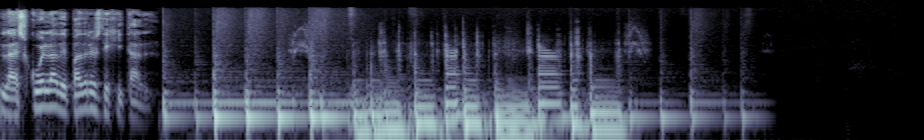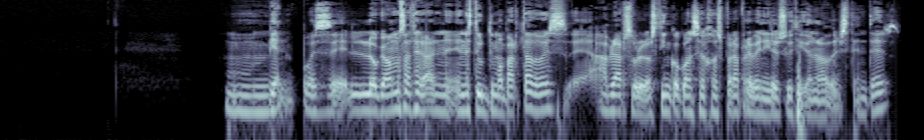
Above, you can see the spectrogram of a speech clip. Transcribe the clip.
La Escuela de Padres Digital. Mm, bien, pues eh, lo que vamos a hacer en, este último apartado es eh, hablar sobre los cinco consejos para prevenir el suicidio en adolescentes.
